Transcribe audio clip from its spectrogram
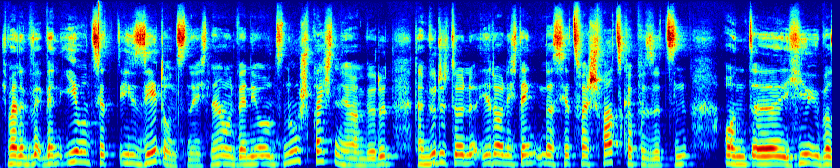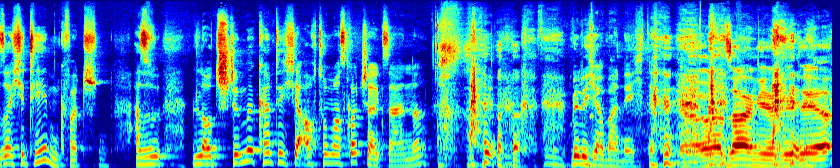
ich meine, wenn ihr uns jetzt, ihr seht uns nicht, ne? und wenn ihr uns nur sprechen hören würdet, dann würdet ihr doch nicht denken, dass hier zwei Schwarzköpfe sitzen und äh, hier über solche Themen quatschen. Also laut Stimme könnte ich ja auch Thomas Gottschalk sein, ne? Will ich aber nicht. Ja, was sagen hier bitte.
